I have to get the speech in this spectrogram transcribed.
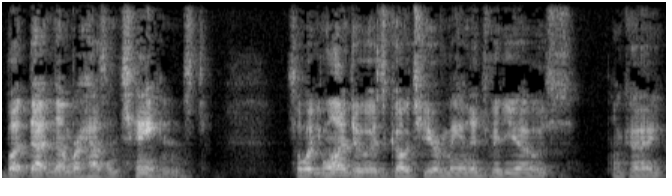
but that number hasn't changed. So what you want to do is go to your manage videos, okay?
